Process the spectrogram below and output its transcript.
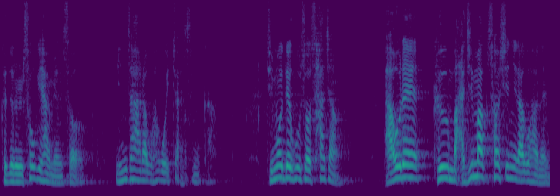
그들을 소개하면서 인사하라고 하고 있지 않습니까? 디모데후서 4장 바울의 그 마지막 서신이라고 하는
